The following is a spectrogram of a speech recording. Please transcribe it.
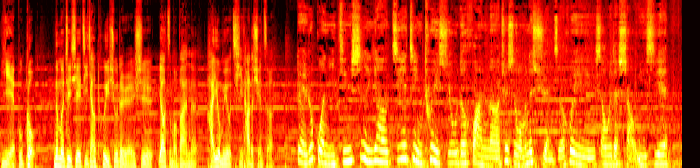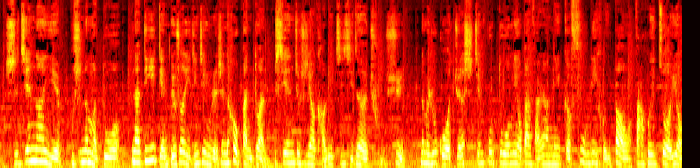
也不够，那么这些即将退休的人士要怎么办呢？还有没有其他的选择？对，如果已经是要接近退休的话呢，确实我们的选择会稍微的少一些，时间呢也不是那么多。那第一点，比如说已经进入人生的后半段，先就是要考虑积极的储蓄。那么，如果觉得时间不多，没有办法让那个复利回报发挥作用，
